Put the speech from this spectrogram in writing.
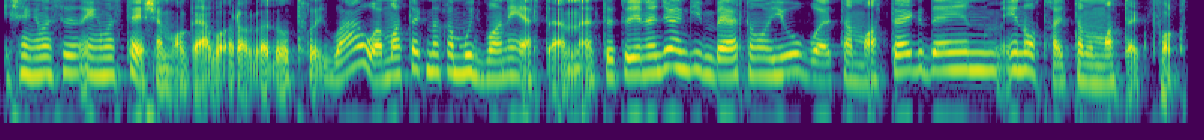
és engem az, engem az teljesen magával ragadott, hogy wow, a mateknak amúgy van értelme. Tehát, hogy én egy olyan gimbertem, hogy jó volt a matek, de én, én ott hagytam a matek faktot.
